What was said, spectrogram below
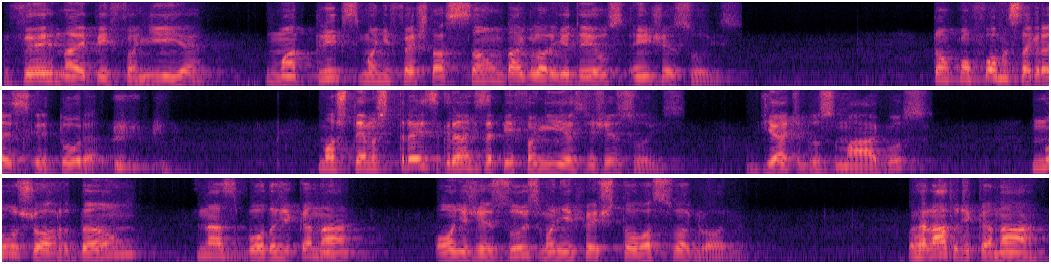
vê na Epifania uma tríplice manifestação da glória de Deus em Jesus. Então, conforme a Sagrada Escritura, nós temos três grandes epifanias de Jesus: diante dos magos, no Jordão e nas bodas de Caná, onde Jesus manifestou a sua glória. O relato de Caná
